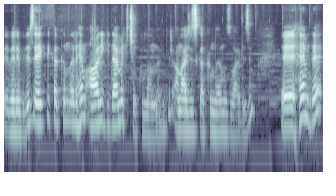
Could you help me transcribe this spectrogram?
e, verebiliriz. Elektrik akımları hem ağrıyı gidermek için kullanılabilir. Analjezik akımlarımız var bizim. E, hem de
